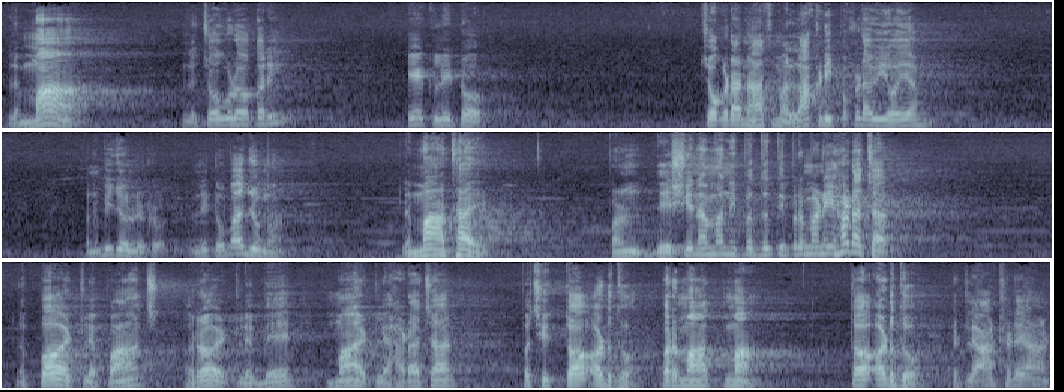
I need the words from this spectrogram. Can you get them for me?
એટલે માં, એટલે ચોગડો કરી, એક લીટો ચોગડાના હાથમાં લાકડી પકડાવી હોય એમ. અને બીજો લીટો લીટો બાજુમાં. એટલે માં થાય. પણ દેશીનામાની પદ્ધતિ પ્રમાણે સાડા ચાર પ એટલે પાંચ, ર એટલે બે, મા એટલે સાડા ચાર પછી ત અડધો, પરમાત્મા. ત અડધો, એટલે આઠડે આઠ.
